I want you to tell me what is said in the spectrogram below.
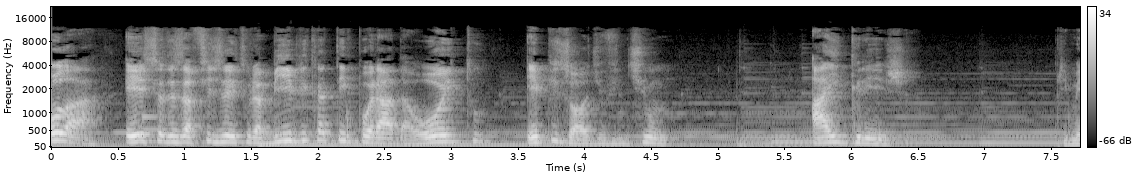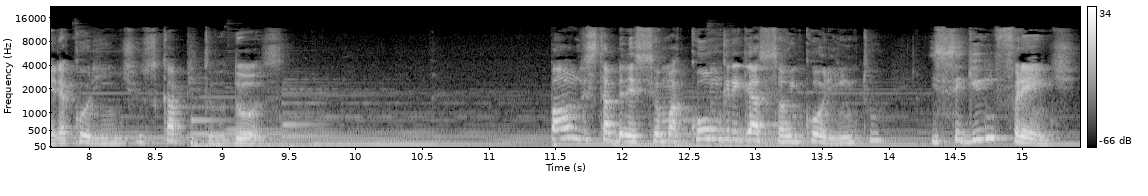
Olá, esse é o Desafio de Leitura Bíblica, temporada 8, episódio 21. A Igreja. 1 Coríntios, capítulo 12. Paulo estabeleceu uma congregação em Corinto e seguiu em frente,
